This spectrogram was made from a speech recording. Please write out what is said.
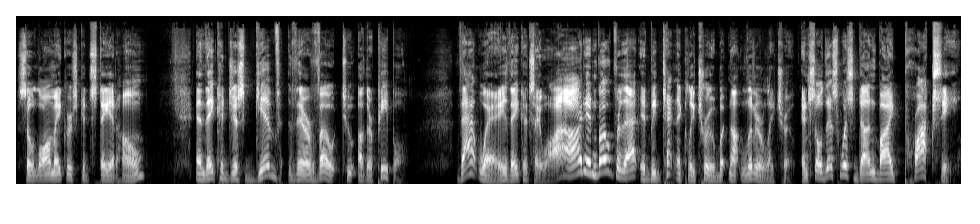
so lawmakers could stay at home and they could just give their vote to other people. That way, they could say, Well, I didn't vote for that. It'd be technically true, but not literally true. And so this was done by proxy.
